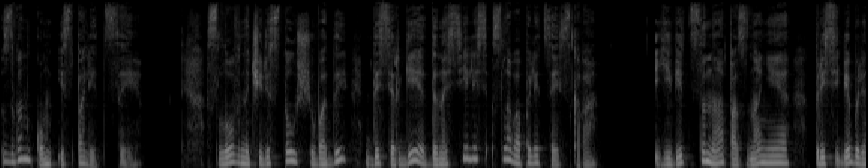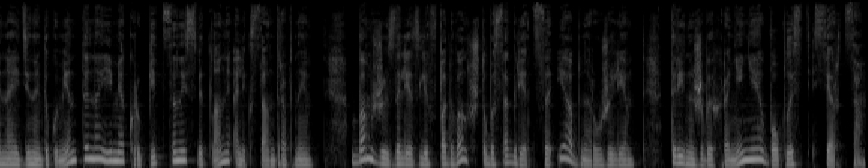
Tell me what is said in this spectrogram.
звонком из полиции. Словно через толщу воды до Сергея доносились слова полицейского. Явиться на опознание. При себе были найдены документы на имя Крупицыной Светланы Александровны. Бомжи залезли в подвал, чтобы согреться, и обнаружили три ножевых ранения в область сердца.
